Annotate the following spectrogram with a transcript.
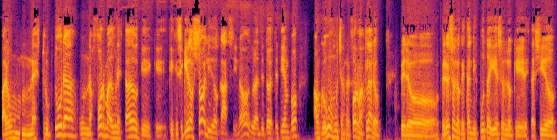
para una estructura, una forma de un Estado que, que, que se quedó sólido casi, ¿no? Durante todo este tiempo, aunque hubo muchas reformas, claro, pero, pero eso es lo que está en disputa y eso es lo que el estallido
